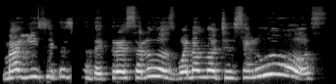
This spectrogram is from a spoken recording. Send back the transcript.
Maggie 763, saludos, buenas noches, saludos.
